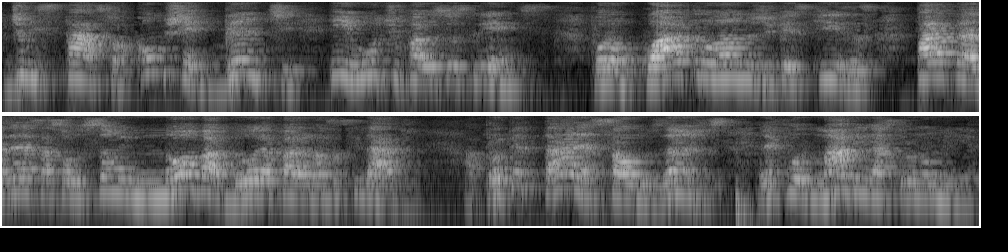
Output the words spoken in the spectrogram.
de um espaço aconchegante e útil para os seus clientes. Foram quatro anos de pesquisas para trazer essa solução inovadora para a nossa cidade. A proprietária Sal dos Anjos é formada em gastronomia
